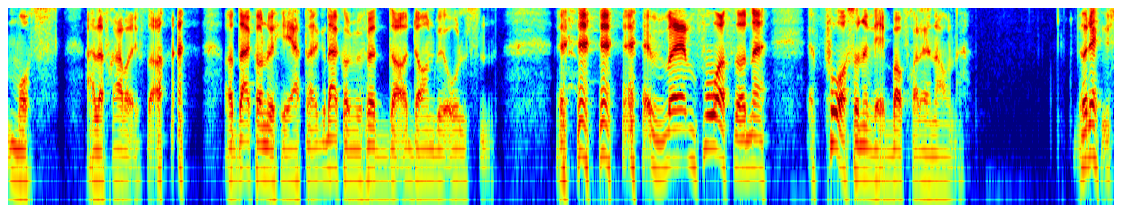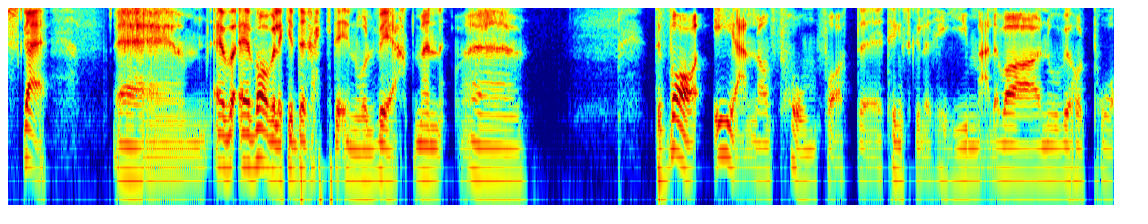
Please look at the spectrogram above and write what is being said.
Moss eller Fredrikstad. At der kan du hete Der kan du bli født Danby Olsen. Få sånne, jeg sånne vibber fra det navnet. Og det husker jeg. Eh, jeg, var vel ikke direkte involvert, men eh, det var en eller annen form for at eh, ting skulle rime. Det var noe vi holdt på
